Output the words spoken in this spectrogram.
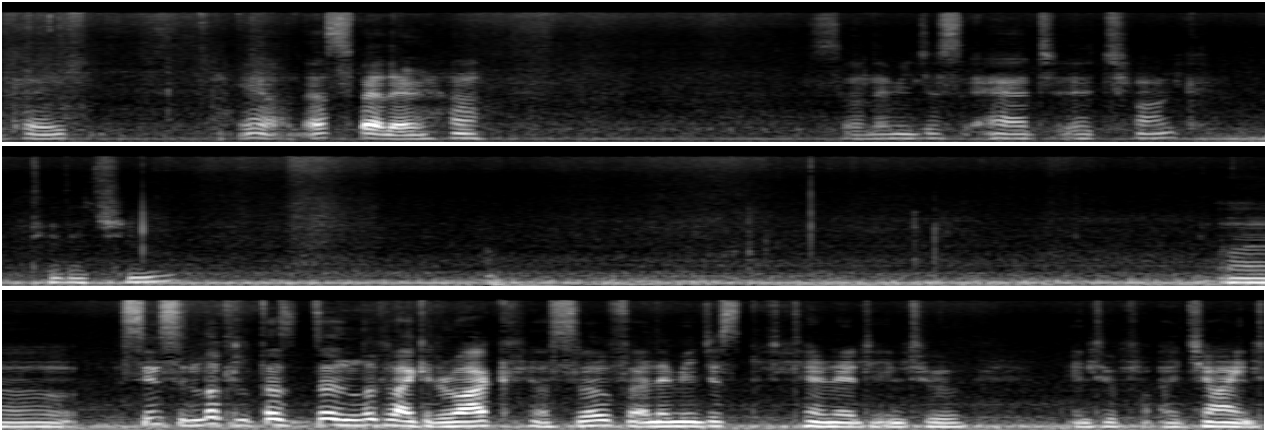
okay, yeah, that's better, huh? So let me just add a trunk to the tree. Uh, since it look does, doesn't look like a rock a slope, uh, let me just turn it into into a giant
